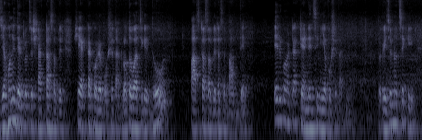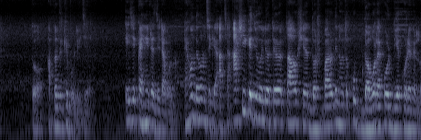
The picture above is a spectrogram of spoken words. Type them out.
যেমনি- দেখল যে ষাটটা সাবজেক্ট সে একটা করে বসে থাকল তো বাচ্চাকে ধর, পাঁচটা সাবজেক্ট আছে বাদ দে। এরকম একটা টেন্ডেন্সি নিয়ে বসে থাকল। তো এই জন্য হচ্ছে কি তো আপনাদেরকে বলি যে এই যে কাহিনীটা যেটা বললাম এখন দেখুন হচ্ছে কি আচ্ছা আশি কেজি হইলেও তো তাও সে দশ বারো দিন হয়তো খুব ডবল এফোর্ট দিয়ে করে ফেলল।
